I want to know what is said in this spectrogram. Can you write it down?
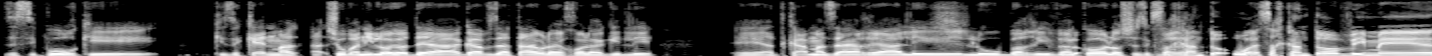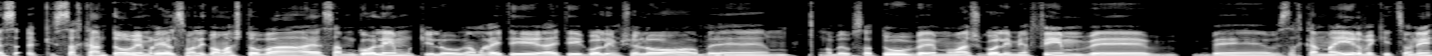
זה סיפור, כי, כי זה כן מה... שוב, אני לא יודע, אגב, זה אתה אולי יכול להגיד לי, אה, עד כמה זה היה ריאלי, לו בריא והכל, או שזה כבר... שחקן טוב, הוא היה שחקן טוב עם אה, שחקן טוב עם רגל שמאלית ממש טובה, היה שם גולים, כאילו גם ראיתי ראיתי גולים שלו, הרבה הרבה הוסרטו וממש גולים יפים ו, ו, ושחקן מהיר וקיצוני.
